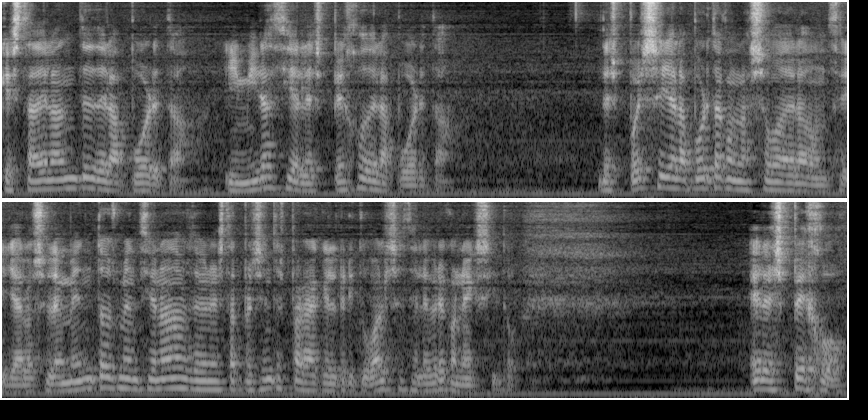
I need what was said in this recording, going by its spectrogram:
que está delante de la puerta y mira hacia el espejo de la puerta. Después sella la puerta con la soga de la doncella. Los elementos mencionados deben estar presentes para que el ritual se celebre con éxito. El espejo,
